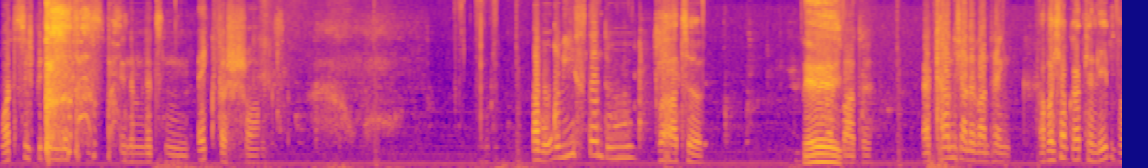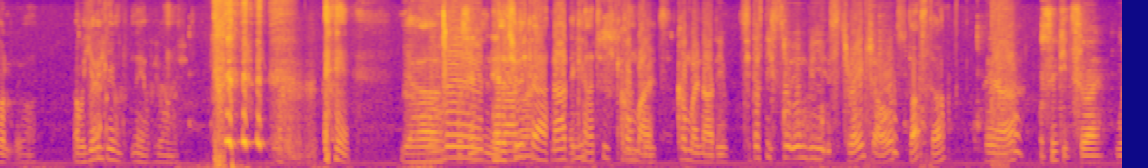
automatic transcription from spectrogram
Wo hat sich bitte im letzten, in dem letzten Eck verschanzt? Aber wo bist denn du? Warte. Nee. Warte. Er kann nicht an der Wand hängen. Aber ich habe gerade kein Leben verloren. Aber hier habe ich Leben. Nee, habe ich auch nicht. ja. sind denn Ja, natürlich kann er. Nadim, Er kann natürlich komm mal, Bild. komm mal Nadim. Sieht das nicht so irgendwie strange aus? Das da? Ja. Wo sind die zwei? Wo,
